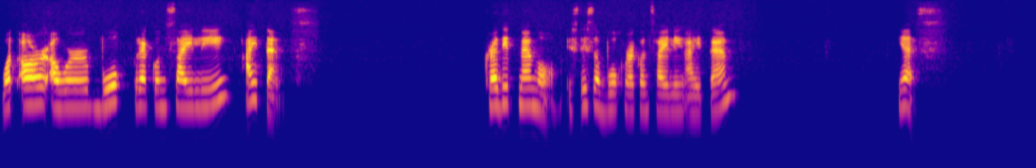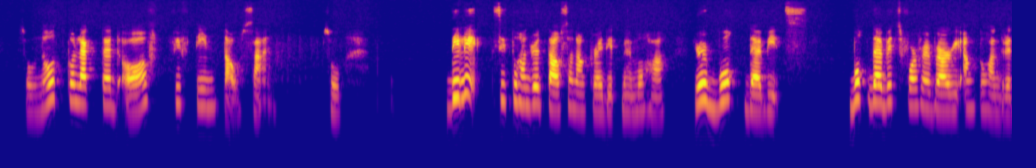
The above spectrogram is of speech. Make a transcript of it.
what are our book reconciling items? Credit memo. Is this a book reconciling item? Yes. So, note collected of 15,000. So, dili si 200,000 ang credit memo ha. Your book debits. Book debits for February ang 200,000.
